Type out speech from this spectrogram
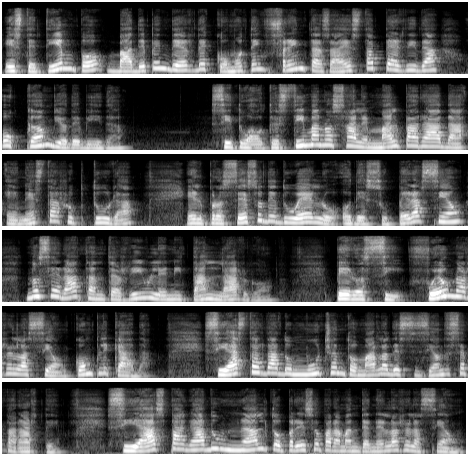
Este tiempo va a depender de cómo te enfrentas a esta pérdida o cambio de vida. Si tu autoestima no sale mal parada en esta ruptura, el proceso de duelo o de superación no será tan terrible ni tan largo. Pero si fue una relación complicada, si has tardado mucho en tomar la decisión de separarte, si has pagado un alto precio para mantener la relación,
